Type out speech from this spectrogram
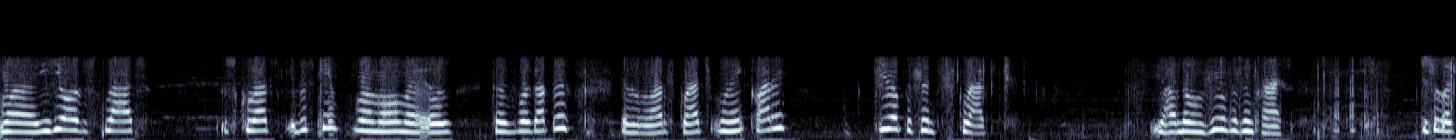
my you see all the scratch the scratch this came from all my old because before I got this there was a lot of scratch. When I got it zero percent scratched. Yeah no zero percent scratched just like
